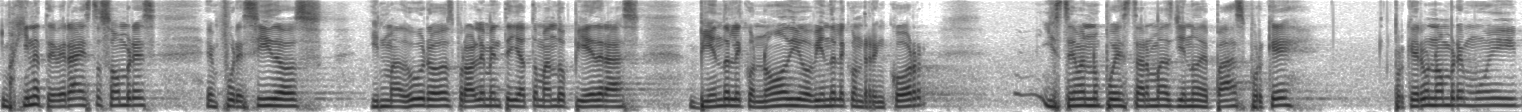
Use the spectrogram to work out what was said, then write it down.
Imagínate ver a estos hombres enfurecidos, inmaduros, probablemente ya tomando piedras, viéndole con odio, viéndole con rencor. Y Esteban no puede estar más lleno de paz. ¿Por qué? Porque era un hombre muy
